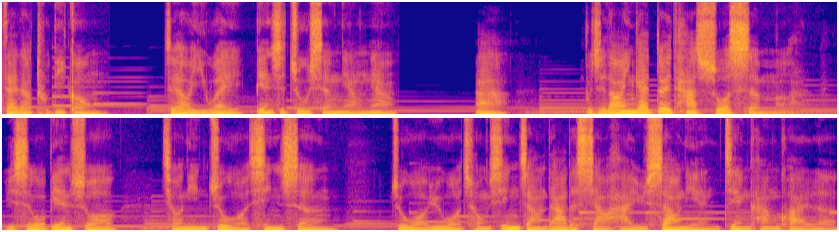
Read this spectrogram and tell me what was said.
再到土地公，最后一位便是祝生娘娘。啊，不知道应该对她说什么，于是我便说：“求您祝我新生，祝我与我重新长大的小孩与少年健康快乐。”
